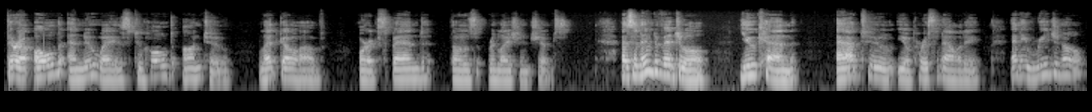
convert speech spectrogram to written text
There are old and new ways to hold on to, let go of, or expand those relationships. As an individual, you can add to your personality any regional,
